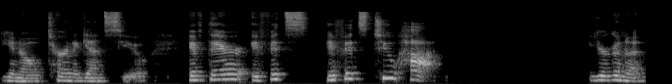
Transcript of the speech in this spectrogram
you know turn against you if they're if it's if it's too hot you're to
